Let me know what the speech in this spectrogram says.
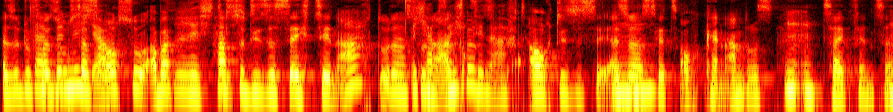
Also du Da versuchst das auch so, aber richtig. hast du dieses 16,8 oder hast Ich du eine hab andere? 16,8. Auch dieses, also hast jetzt auch kein anderes Zeitfenster.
